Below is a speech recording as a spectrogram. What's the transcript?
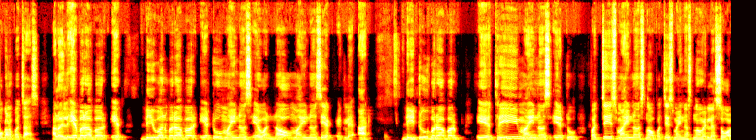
ઓગણપચાસ. હાલો, એટલે એ બરાબર એક. ડી વન બરાબર a two minus a one, નવ માઇનસ એક એટલે આઠ. ડી ટુ બરાબર a three minus a two, પચીસ માઇનસ નવ, પચીસ માઇનસ નવ એટલે સોળ.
